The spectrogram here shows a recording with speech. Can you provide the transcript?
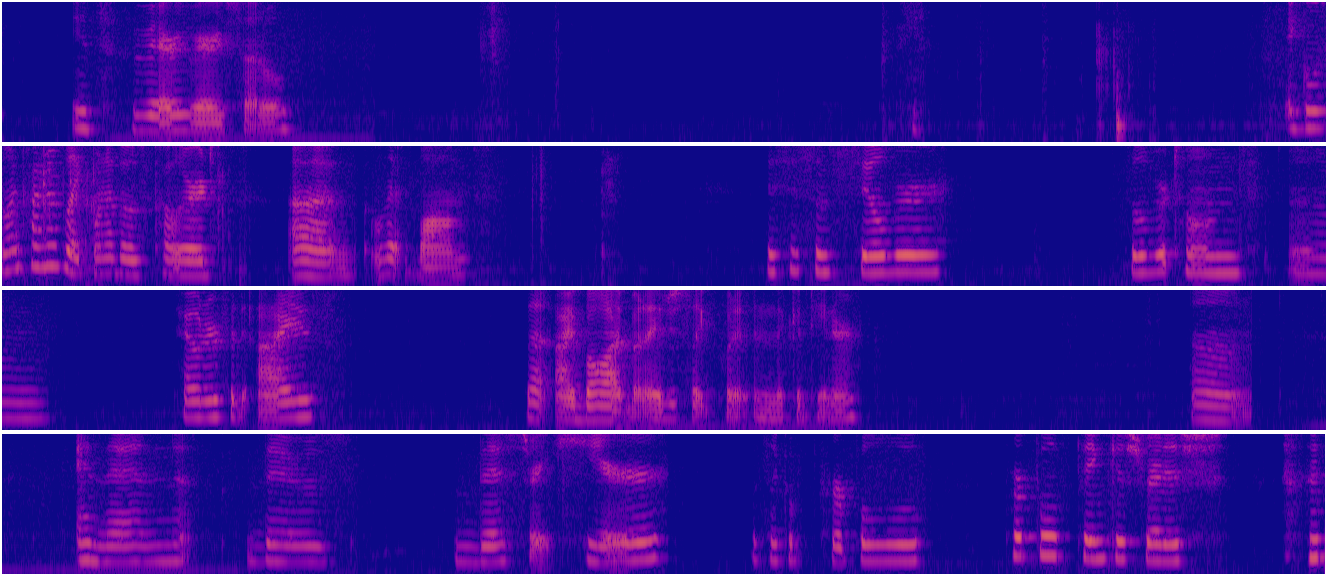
it's very very subtle. It goes on kind of like one of those colored um, lip balms. This is some silver, silver toned um, powder for the eyes that I bought, but I just like put it in the container. Um, and then there's this right here. It's like a purple, purple pinkish reddish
